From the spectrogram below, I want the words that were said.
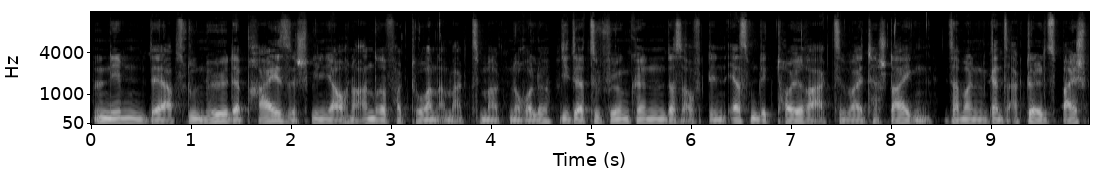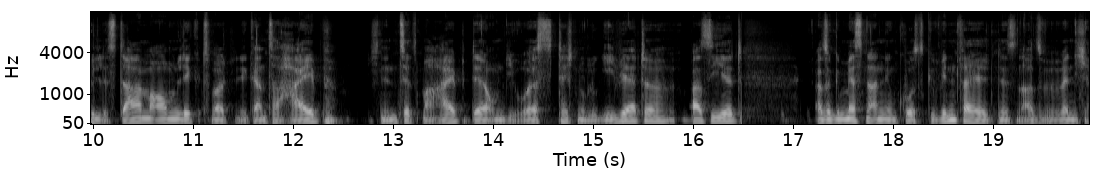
Neben der absoluten Höhe der Preise spielen ja auch noch andere Faktoren am Aktienmarkt eine Rolle, die dazu führen können, dass auf den ersten Blick teure Aktien weiter steigen. Ich sage mal, ein ganz aktuelles Beispiel ist da im Augenblick zum Beispiel die ganze Hype, ich nenne es jetzt mal Hype, der um die US-Technologiewerte basiert. Also gemessen an den Kurs-Gewinn-Verhältnissen, also wenn ich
